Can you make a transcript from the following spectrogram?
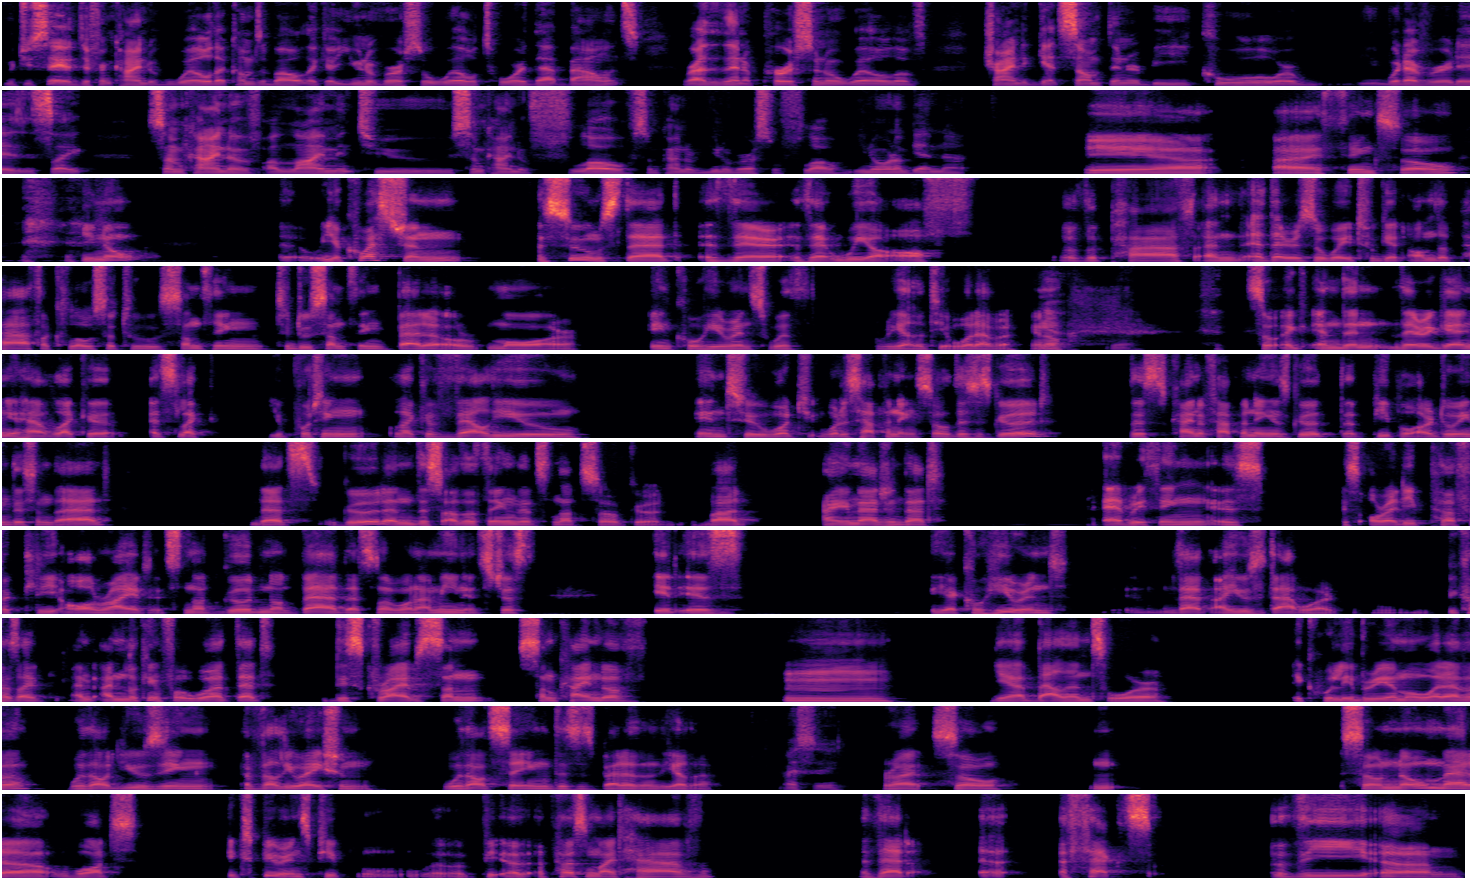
would you say a different kind of will that comes about like a universal will toward that balance rather than a personal will of trying to get something or be cool or whatever it is. It's like some kind of alignment to some kind of flow some kind of universal flow. You know what i'm getting at? Yeah i think so. You know uh, your question assumes that there that we are off the path and uh, there is a way to get on the path or closer to something to do something better or more in coherence with reality or whatever you know? Yeah, so and then there again you have like a it's like you're putting like a value into what you, what is happening. So this is good. This kind of happening is good. That people are doing this and that. That's good. And this other thing that's not so good. But i imagine that everything is is already perfectly all right. It's not good not bad. That's not what i mean. It's just it is yeah coherent that i use that word because i i'm, I'm looking for a word that describes some some kind of mm, yeah balance or equilibrium or whatever without using evaluation without saying this is better than the other. I see. Right? So so no matter what experience people uh, a person might have that uh, affects the um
